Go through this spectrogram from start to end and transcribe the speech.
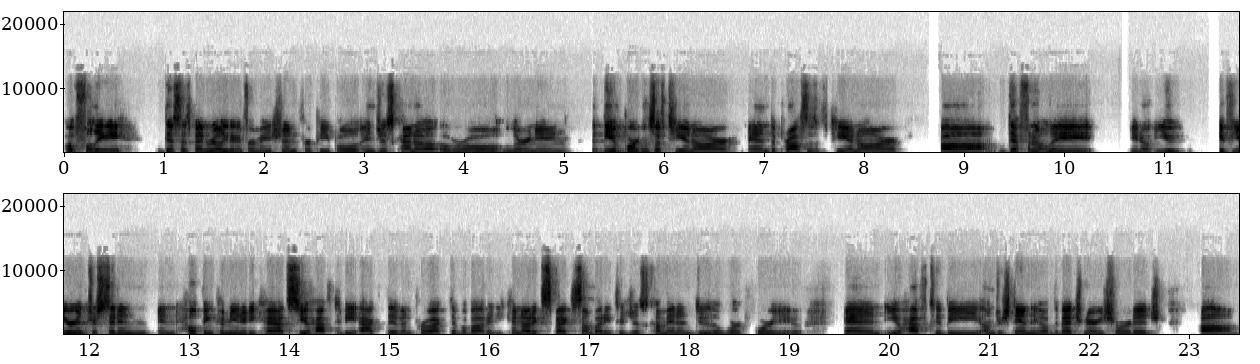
Hopefully this has been really good information for people in just kind of overall learning the importance of TNR and the process of TNR. Um, definitely, you know, you if you're interested in in helping community cats, you have to be active and proactive about it. You cannot expect somebody to just come in and do the work for you, and you have to be understanding of the veterinary shortage. Um,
